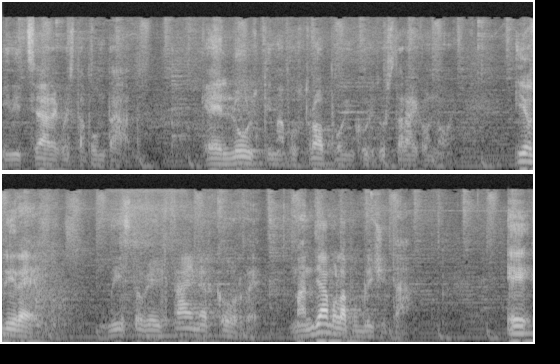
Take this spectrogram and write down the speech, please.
iniziare questa puntata, che è l'ultima purtroppo in cui tu starai con noi io direi, visto che il timer corre, mandiamo la pubblicità e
